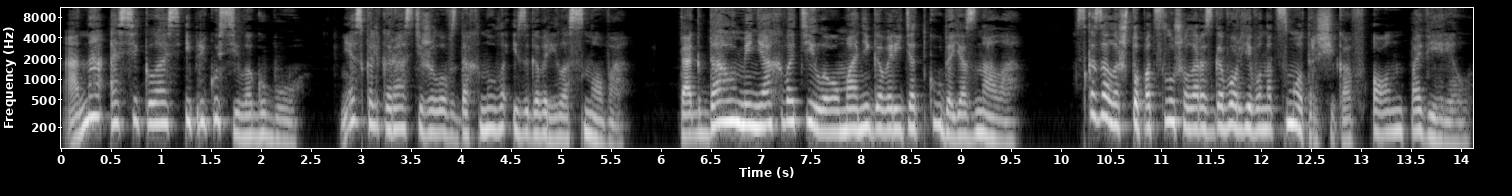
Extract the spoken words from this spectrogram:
Она осеклась и прикусила губу. Несколько раз тяжело вздохнула и заговорила снова. «Тогда у меня хватило ума не говорить, откуда я знала. Сказала, что подслушала разговор его надсмотрщиков. Он поверил.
